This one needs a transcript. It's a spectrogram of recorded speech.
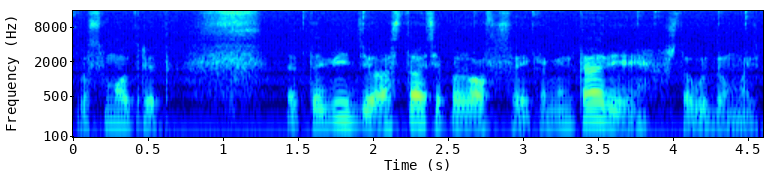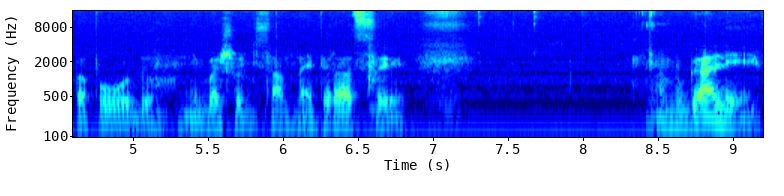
кто смотрит это видео, оставьте, пожалуйста, свои комментарии, что вы думаете по поводу небольшой десантной операции в Галлии.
